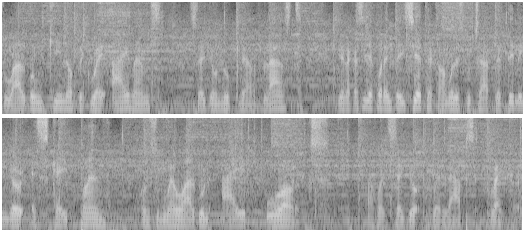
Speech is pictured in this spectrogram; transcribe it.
su álbum King of the Grey Islands, sello Nuclear Blast. Y en la casilla 47 acabamos de escuchar The Dillinger Escape Plan con su nuevo álbum Air Works bajo el sello Relapse Records.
